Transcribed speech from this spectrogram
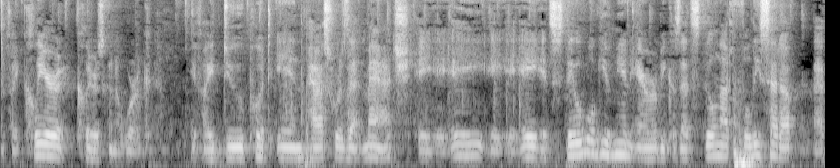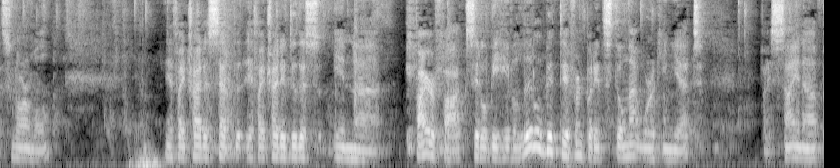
If I clear, clear is going to work. If I do put in passwords that match, AAA, AAA, it still will give me an error because that's still not fully set up. That's normal. If I try to set, the, if I try to do this in uh, Firefox, it'll behave a little bit different, but it's still not working yet. If I sign up,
